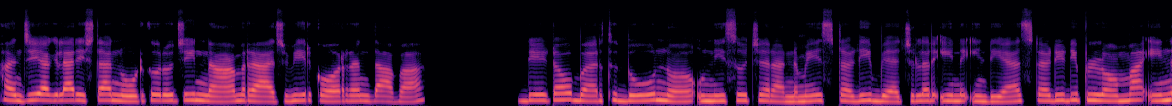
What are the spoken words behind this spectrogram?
ਹਾਂਜੀ, ਅਗਲਾ ਰਿਸ਼ਤਾ ਨੋਟ ਕਰੋ ਜੀ, ਨਾਮ Rajveer Kaur Randhawa date of birth 2/9/1994 study bachelor in India study diploma in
